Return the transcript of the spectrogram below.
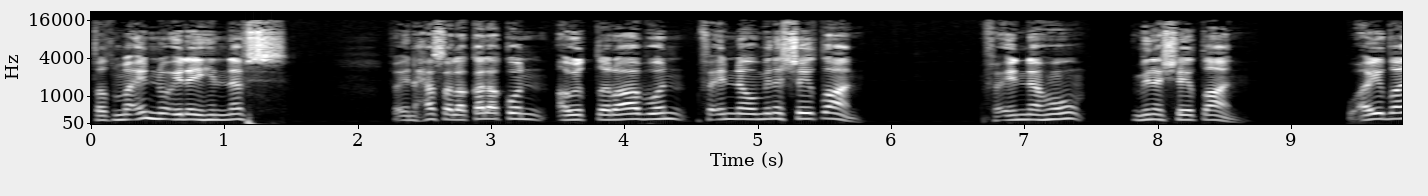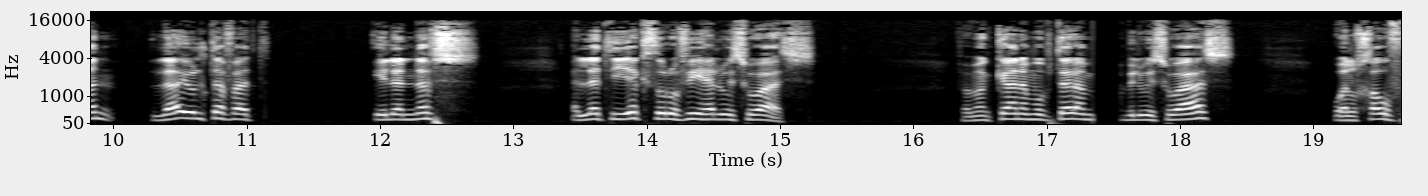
تطمئن إليه النفس فإن حصل قلق أو اضطراب فإنه من الشيطان فإنه من الشيطان. وأيضا لا يلتفت إلى النفس التي يكثر فيها الوسواس فمن كان مبتلا بالوسواس والخوف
